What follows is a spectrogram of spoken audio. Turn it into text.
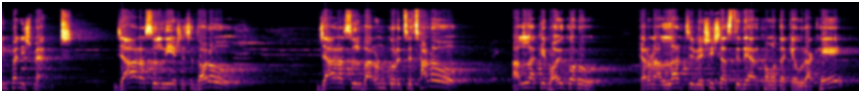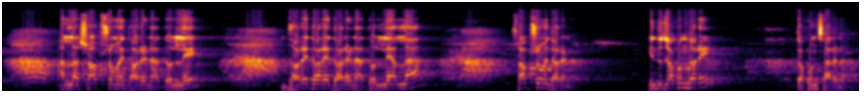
in punishment যা রাসুল নিয়ে এসেছে, ধরো। যা রাসুল বারণ করেছে, ছাড়ো। আল্লাহকে ভয় করো, কারণ আল্লাহর চেয়ে বেশি শাস্তি দেওয়ার ক্ষমতা কেউ রাখে আল্লাহ সব সময় ধরে না ধরলে? ধরে ধরে ধরে না ধরলে আল্লাহ? সব সময় ধরে না। কিন্তু যখন ধরে, তখন ছাড়ে না।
